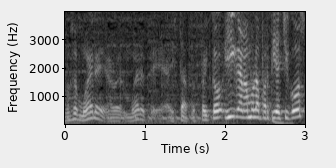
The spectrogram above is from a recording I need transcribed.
no se muere. A ver, muérete. Ahí está, perfecto. Y ganamos la partida, chicos.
